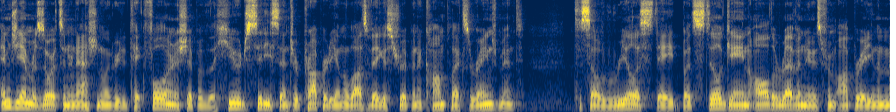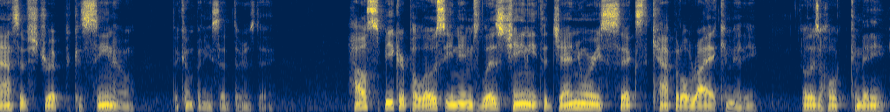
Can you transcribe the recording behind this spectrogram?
MGM Resorts International agreed to take full ownership of the huge city center property on the Las Vegas Strip in a complex arrangement to sell real estate but still gain all the revenues from operating the massive strip casino, the company said Thursday. House Speaker Pelosi names Liz Cheney to January 6th Capitol Riot Committee. Oh, there's a whole committee.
